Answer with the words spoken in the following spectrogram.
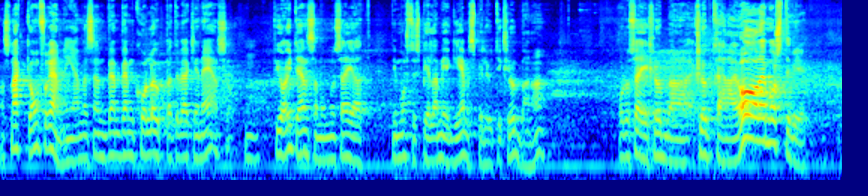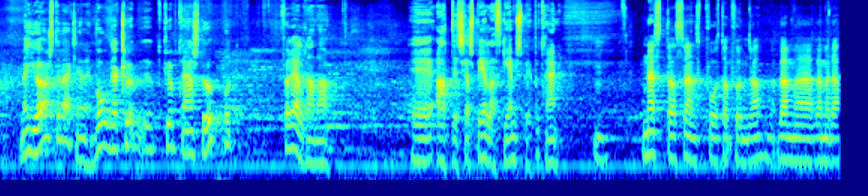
man snackar om förändringar men sen vem, vem kollar upp att det verkligen är så? Mm. För jag är inte ensam om att säga att vi måste spela mer gamespel ute i klubbarna. Och då säger klubbarna, klubbtränare ja det måste vi. Men görs det verkligen det? Vågar klubb, klubbtränaren stå upp mot föräldrarna eh, att det ska spelas gamespel på träning? Mm. Nästa svensk på topp 100, vem är, vem är det?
